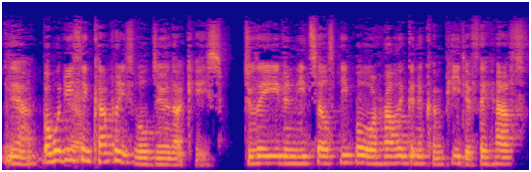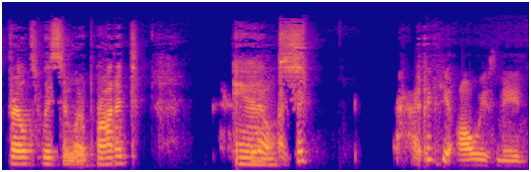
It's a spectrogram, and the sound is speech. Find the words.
Yeah, but what do you Yeah. think companies will do in that case? Do they even need salespeople, or how are they going to compete if they have relatively similar product? And You know, I think I think you always need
